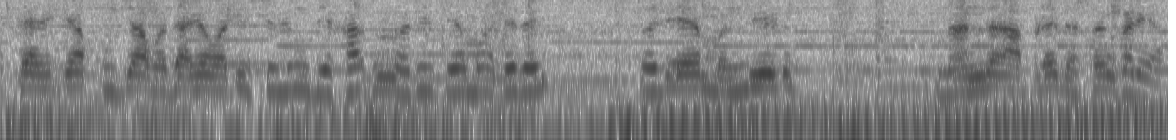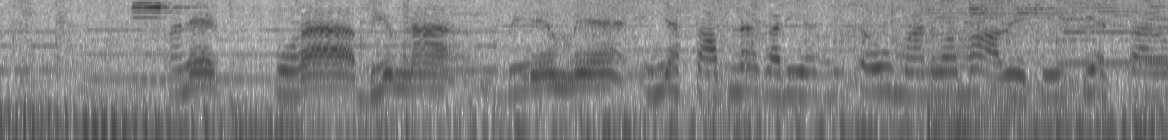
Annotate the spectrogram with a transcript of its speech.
અત્યારે ત્યાં પૂજા વધારે હોવાથી શિવલિંગ દેખાતું નથી તે માટે થઈ. તો જે મંદિરના અંદર આપણે દર્શન કર્યા. અને પોળા ભીમના ભીમે અહીંયા સ્થાપના કરી હતી. એવું માનવામાં આવે છે ઇતિહાસકારો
